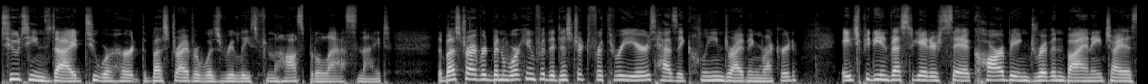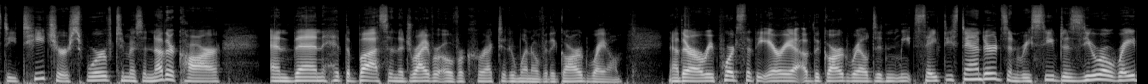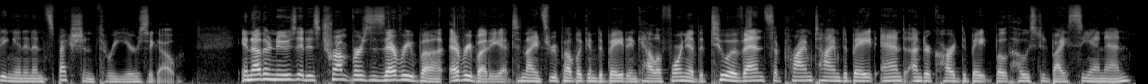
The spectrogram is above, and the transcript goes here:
Two teens died, two were hurt. The bus driver was released from the hospital last night. The bus driver had been working for the district for three years, has a clean driving record. HPD investigators say a car being driven by an HISD teacher swerved to miss another car and then hit the bus, and the driver overcorrected and went over the guardrail. Now, there are reports that the area of the guardrail didn't meet safety standards and received a zero rating in an inspection three years ago. In other news, it is Trump versus everybody, everybody at tonight's Republican debate in California. The two events, a primetime debate and undercard debate, both hosted by CNN.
